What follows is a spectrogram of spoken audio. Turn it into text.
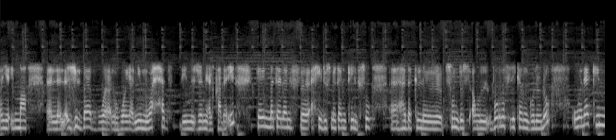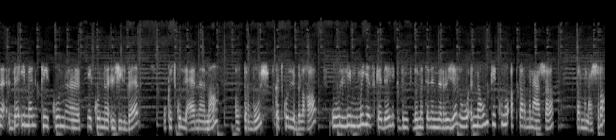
يا إما ال- الجلباب هو هو يعني موحد بين جميع القبائل. كاين مثلا في أحيدوس مثلا كيلبسوا آه، هذاك السندس أو البرنس اللي كنقولوا له. ولكن دائما كيكون كيكون الجلباب وكتكون العمامة أو الطربوش كتكون البلغة. واللي مميز كذلك بالنسبة مثلا للرجال هو أنهم كيكونوا أكثر من عشرة. أكثر من عشرة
